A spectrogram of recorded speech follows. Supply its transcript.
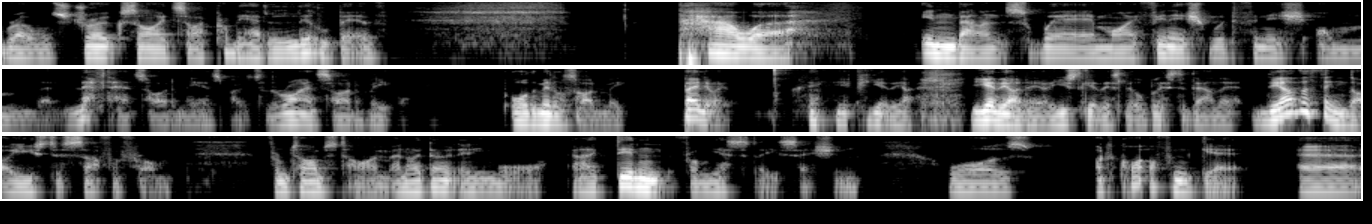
row on stroke side, so I probably had a little bit of power imbalance where my finish would finish on the left hand side of me as opposed to the right hand side of me or the middle side of me. But anyway, if you get the you get the idea, I used to get this little blister down there. The other thing that I used to suffer from from time to time, and I don't anymore, and I didn't from yesterday's session, was I'd quite often get uh,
